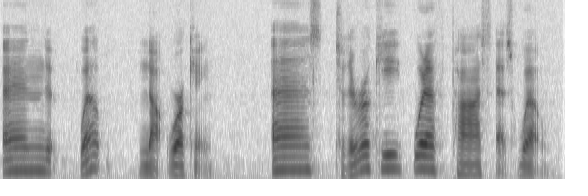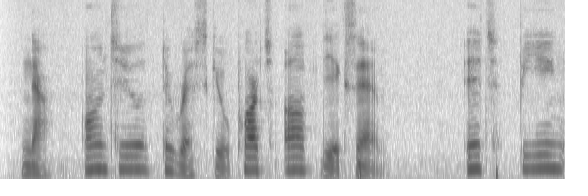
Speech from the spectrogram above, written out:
and, well, not working, as Todoroki would have passed as well. Now, onto the rescue part of the exam it being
